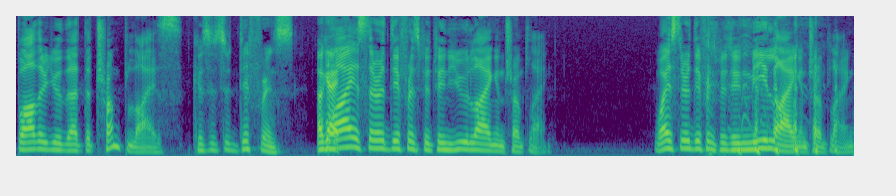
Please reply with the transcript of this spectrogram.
bother you that the Trump lies? Because it's a difference. Okay. Why is there a difference between you lying and Trump lying? Why is there a difference between me lying and Trump lying?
